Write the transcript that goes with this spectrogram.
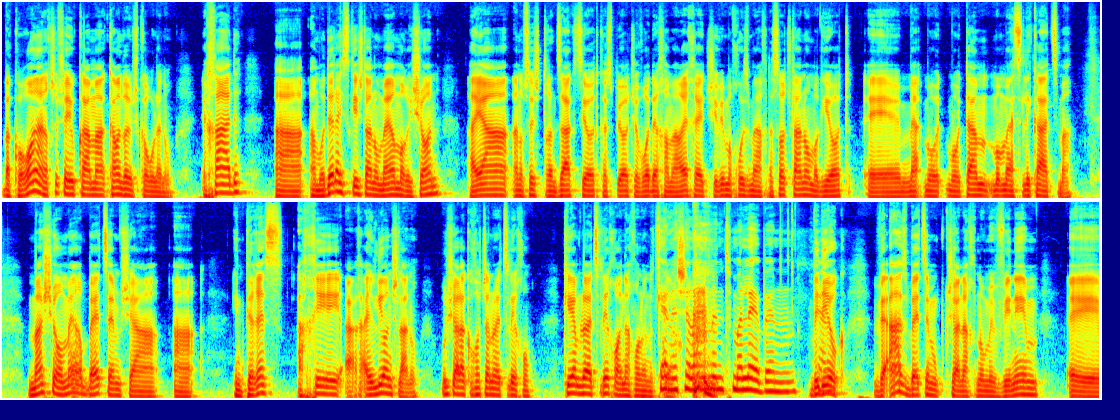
בקורונה אני חושב שהיו כמה, כמה דברים שקרו לנו. אחד, המודל העסקי שלנו מהיום הראשון היה הנושא של טרנזקציות כספיות שעוברות דרך המערכת, 70% מההכנסות שלנו מגיעות אה, מא- מאותם, מהסליקה עצמה. מה שאומר בעצם שהאינטרס הכי העליון שלנו הוא שהלקוחות שלנו יצליחו. כי הם לא יצליחו אנחנו לא נצליח. כן, יש אליימנט מלא בין... בדיוק. ואז בעצם כשאנחנו מבינים אה,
